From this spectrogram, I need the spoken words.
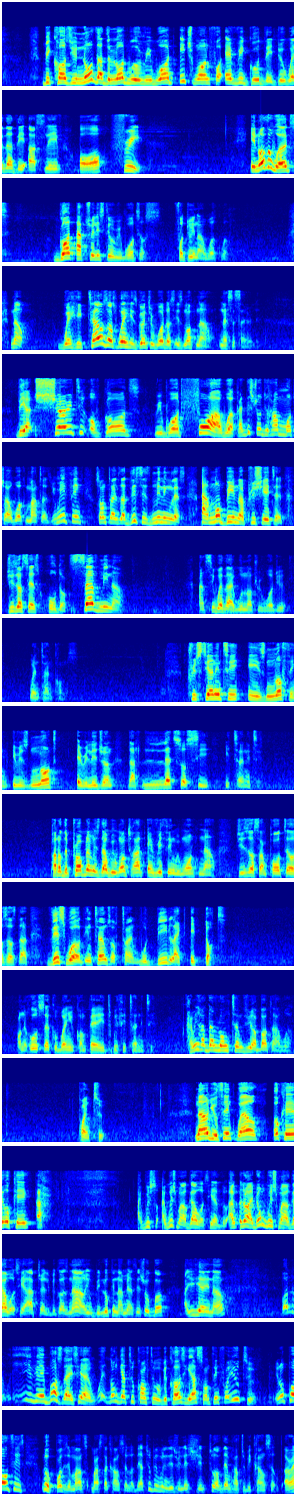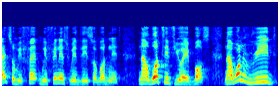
because you know that the Lord will reward each one for every good they do, whether they are slave or free. In other words, God actually still rewards us for doing our work well. Now, where He tells us where He's going to reward us is not now necessarily. The surety of God's reward for our work. And this shows you how much our work matters. You may think sometimes that this is meaningless. I'm not being appreciated. Jesus says, Hold on, serve me now and see whether I will not reward you when time comes. Christianity is nothing it's not a religion that lets us see eternity. Part of the problem is that we want to have everything we want now. Jesus and Paul tells us that this world, in terms of time, would be like a dot on a whole circle when you compare it with eternity. Can we have that long term view about our world? Point two. Now you think, well, okay, okay. Ah, I wish I wish my guy was here though. I, no, I don't wish my guy was here actually because now you'll be looking at me and say, Shogbo, are you here now? But if you're a boss that is here, don't get too comfortable because he has something for you too. You know, Paul says, look, Paul is a master counselor. There are two people in this relationship. Two of them have to be counseled. All right? So we, fe- we finish with the subordinate. Now, what if you're a boss? Now, I want to read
